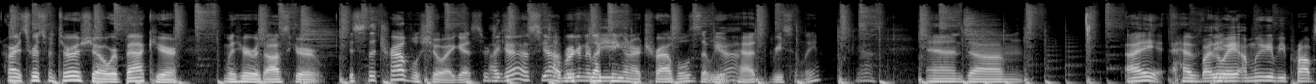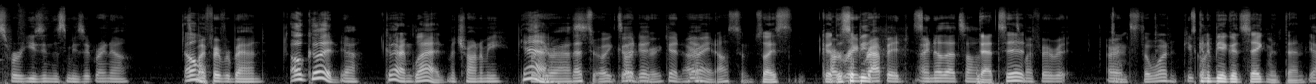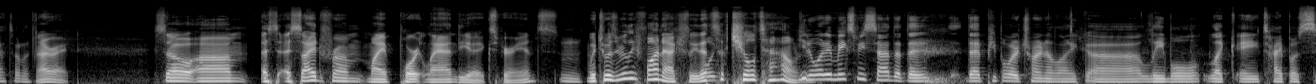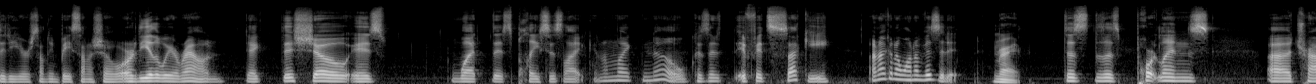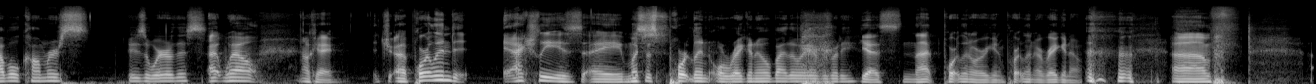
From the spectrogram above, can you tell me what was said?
All right, it's Chris Ventura show. We're back here. We're here with Oscar. This is the travel show, I guess. I guess. Yeah, we're gonna reflecting on our travels that we've Yeah. had recently. yeah. And um, I have. By the been- way, I'm gonna give you props for using this music right now. It's oh, my favorite band. oh, good, Yeah, good. I'm glad. Metronomy. Yeah, your ass. that's It's all good, Very good. All Yeah. right, awesome. So I s- good. Heart This will Rate be Rapid. I know that song. that's It's it. my favorite. All right. That's the one. Keep it's gonna going. be a good segment then. Yeah, totally. All right. So, um, as- aside from my Portlandia experience, Mm. which was really fun, actually, that's Well, a chill town. You know what? It makes me sad that the that people are trying to like uh, label like a type of city or something based on a show, or the other way around. Like this show is what this place is like, and I'm like, no, because if it's sucky, I'm not gonna want to visit it. Right. Does does Portland's uh, travel commerce is aware of this? Uh, well, okay. Uh, Portland actually is a much. This is Portland oregano, by the way, everybody. yes, not Portland, Oregon. Portland, oregano. um,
